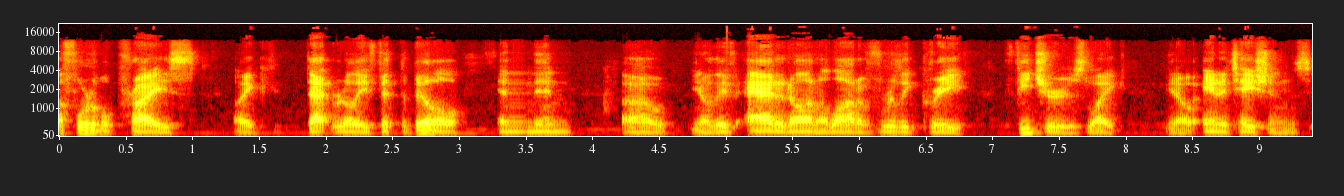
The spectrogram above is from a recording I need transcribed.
affordable price like that really fit the bill and then uh, you know they've added on a lot of really great features like you know annotations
